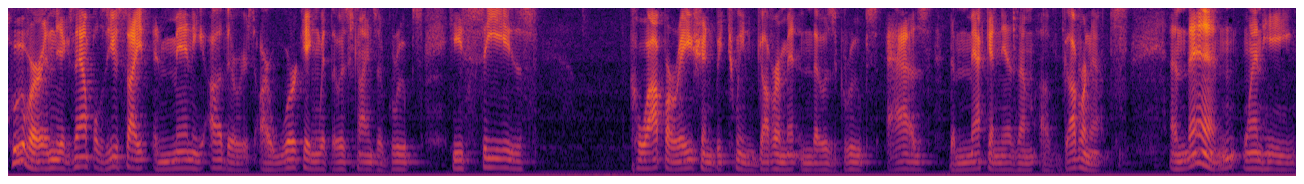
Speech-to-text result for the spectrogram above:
Hoover, in the examples you cite, and many others, are working with those kinds of groups. He sees cooperation between government and those groups as the mechanism of governance. And then when he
